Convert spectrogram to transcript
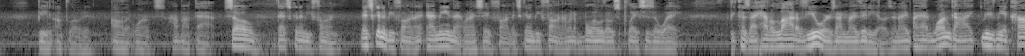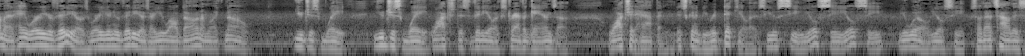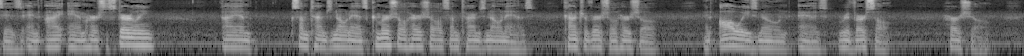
being uploaded all at once. How about that? So that's going to be fun. It's going to be fun. I, I mean that when I say fun. It's going to be fun. I'm going to blow those places away because I have a lot of viewers on my videos. And I, I had one guy leave me a comment, Hey, where are your videos? Where are your new videos? Are you all done? I'm like, No, you just wait. You just wait. Watch this video extravaganza. Watch it happen. It's going to be ridiculous. You'll see, you'll see, you'll see. You will, you'll see. So that's how this is. And I am Herschel Sterling. I am sometimes known as Commercial Herschel, sometimes known as Controversial Herschel, and always known as Reversal Herschel.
